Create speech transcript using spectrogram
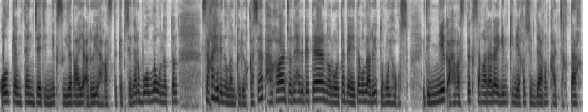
Ол кемтен жетинник сыя бая ары хагасты кепсенер болла онтон саха херин улан көрө касап хага жона хергете норота бәйте булары тоңой хогус. Итинник хагастык саңарара иген кинеха сүрдәгән качыктак.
